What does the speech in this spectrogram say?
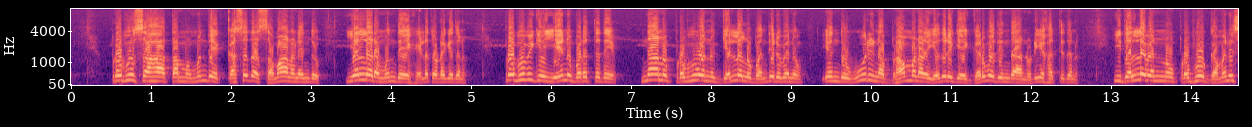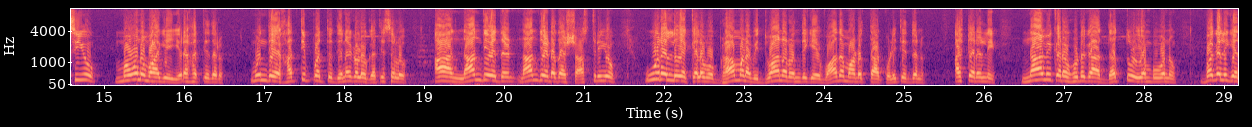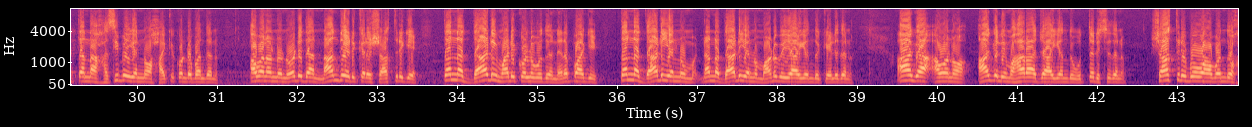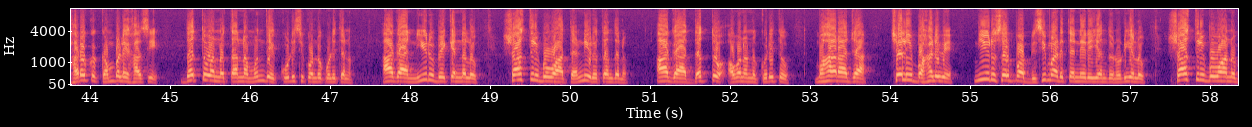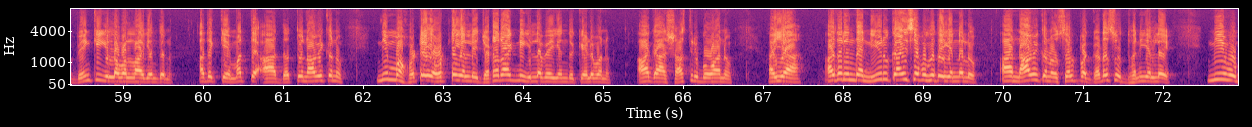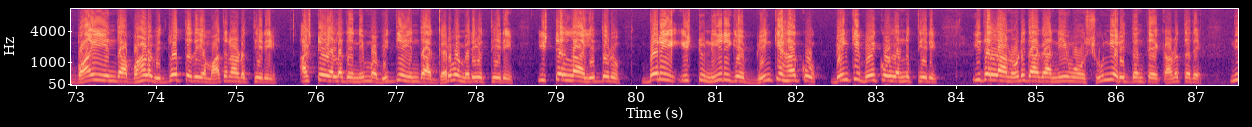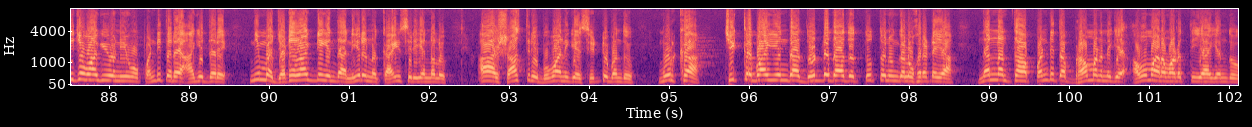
ಪ್ರಭು ಸಹ ತಮ್ಮ ಮುಂದೆ ಕಸದ ಸಮಾನನೆಂದು ಎಲ್ಲರ ಮುಂದೆ ಹೇಳತೊಡಗಿದನು. ಪ್ರಭುವಿಗೆ ಏನು ಬರುತ್ತದೆ? ನಾನು ಪ್ರಭುವನ್ನು ಗೆಲ್ಲಲು ಬಂದಿರುವೆನು ಎಂದು ಊರಿನ ಬ್ರಾಹ್ಮಣರ ಎದುರಿಗೆ ಗರ್ವದಿಂದ ನುಡಿಯ ಹತ್ತಿದನು. ಇದೆಲ್ಲವನ್ನು ಪ್ರಭು ಗಮನಿಸಿಯೂ ಮೌನವಾಗಿ ಇರಹತ್ತಿದರು. ಮುಂದೆ ಹತ್ತಿಪ್ಪತ್ತು ದಿನಗಳು ಗತಿಸಲು ಆ ನಾಂದೇಡ ನಾಂದೇಡದ ಶಾಸ್ತ್ರಿಯು ಊರಲ್ಲಿಯ ಕೆಲವು ಬ್ರಾಹ್ಮಣ ವಿದ್ವಾನರೊಂದಿಗೆ ವಾದ ಮಾಡುತ್ತಾ ಕುಳಿತಿದ್ದನು. ಅಷ್ಟರಲ್ಲಿ ನಾವಿಕರ ಹುಡುಗ ದತ್ತು ಎಂಬುವನು ಬಗಲಿಗೆ ತನ್ನ ಹಸಿಬೆಯನ್ನು ಹಾಕಿಕೊಂಡು ಬಂದನು. ಅವನನ್ನು ನೋಡಿದ ನಾಂದೇಡ್ಕರ ಶಾಸ್ತ್ರಿಗೆ ತನ್ನ ದಾಡಿ ಮಾಡಿಕೊಳ್ಳುವುದು ನೆನಪಾಗಿ ತನ್ನ ದಾಡಿಯನ್ನು ನನ್ನ ದಾಡಿಯನ್ನು ಮಾಡುವೆಯಾ ಎಂದು ಕೇಳಿದನು. ಆಗ ಅವನು, ಆಗಲಿ ಮಹಾರಾಜ ಎಂದು ಉತ್ತರಿಸಿದನು. ಶಾಸ್ತ್ರಿ ಬೋವ ಒಂದು ಹರಕು ಕಂಬಳಿ ಹಾಸಿ ದತ್ತುವನ್ನು ತನ್ನ ಮುಂದೆ ಕೂಡಿಸಿಕೊಂಡು ಕುಳಿತನು. ಆಗ ನೀರು ಬೇಕೆನ್ನಲು ಶಾಸ್ತ್ರಿ ಬೋವ ತಣ್ಣೀರು ತಂದನು. ಆಗ ದತ್ತು ಅವನನ್ನು ಕುರಿತು, ಮಹಾರಾಜ, ಚಳಿ ಬಹಳಿವೆ, ನೀರು ಸ್ವಲ್ಪ ಬಿಸಿ ಮಾಡಿ ತನ್ನಿರಿ ಎಂದು ನುಡಿಯಲು ಶಾಸ್ತ್ರಿ ಭುವಾನು ಬೆಂಕಿ ಇಲ್ಲವಲ್ಲ ಎಂದನು. ಅದಕ್ಕೆ ಮತ್ತೆ ಆ ದತ್ತು ನಾವಿಕನು, ನಿಮ್ಮ ಹೊಟ್ಟೆಯ ಹೊಟ್ಟೆಯಲ್ಲಿ ಜಠರಾಗ್ನಿ ಇಲ್ಲವೇ? ಎಂದು ಕೇಳುವನು. ಆಗ ಶಾಸ್ತ್ರಿ ಭವಾನು ಅಯ್ಯ, ಅದರಿಂದ ನೀರು ಕಾಯಿಸಬಹುದೇ ಎನ್ನಲು? ಆ ನಾವಿಕನು ಸ್ವಲ್ಪ ಗಡಸು ಧ್ವನಿಯಲ್ಲೇ, ನೀವು ಬಾಯಿಯಿಂದ ಬಹಳ ವಿದ್ವತ್ತತೆಯ ಮಾತನಾಡುತ್ತೀರಿ. ಅಷ್ಟೇ ಅಲ್ಲದೆ ನಿಮ್ಮ ವಿದ್ಯೆಯಿಂದ ಗರ್ವ ಮೆರೆಯುತ್ತೀರಿ. ಇಷ್ಟೆಲ್ಲ ಇದ್ದರೂ ಬರೀ ಇಷ್ಟು ನೀರಿಗೆ ಬೆಂಕಿ ಹಾಕು, ಬೆಂಕಿ ಬೇಕು ಎನ್ನುತ್ತೀರಿ ಇದೆಲ್ಲ ನೋಡಿದಾಗ ನೀವು ಶೂನ್ಯರಿದ್ದಂತೆ ಕಾಣುತ್ತದೆ. ನಿಜವಾಗಿಯೂ ನೀವು ಪಂಡಿತರೇ ಆಗಿದ್ದರೆ ನಿಮ್ಮ ಜಠರಾಜ್ಞೆಯಿಂದ ನೀರನ್ನು ಕಾಯಿಸಿರಿ ಎನ್ನಲು ಆ ಶಾಸ್ತ್ರಿ ಭುವಾನಿಗೆ ಸಿಟ್ಟು ಬಂದು ಮೂರ್ಖ, ಚಿಕ್ಕ ಬಾಯಿಯಿಂದ ದೊಡ್ಡದಾದ ತುತ್ತು ನುಂಗಲು ಹೊರಟೆಯ, ನನ್ನಂತಹ ಪಂಡಿತ ಬ್ರಾಹ್ಮಣನಿಗೆ ಅವಮಾನ ಮಾಡುತ್ತೀಯಾ ಎಂದು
